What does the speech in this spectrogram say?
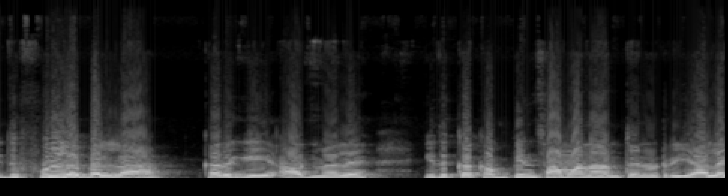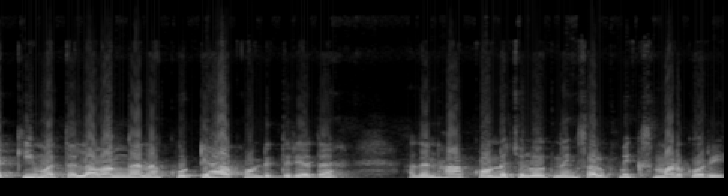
ಇದು ಫುಲ್ ಬೆಲ್ಲ ಕರಗಿ ಆದ್ಮೇಲೆ ಇದಕ್ಕೆ ಕಂಪಿನ ಸಾಮಾನ ಅಂತ ನೋಡ್ರಿ. ಯಾಲಕ್ಕಿ ಮತ್ತು ಲವಂಗನ ಕುಟ್ಟಿ ಹಾಕೊಂಡಿದ್ರಿ ಅದ. ಅದನ್ನ ಹಾಕ್ಕೊಂಡು ಚಲೋ ಹೊತ್ನಾಗ ಸ್ವಲ್ಪ ಮಿಕ್ಸ್ ಮಾಡ್ಕೋರಿ.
